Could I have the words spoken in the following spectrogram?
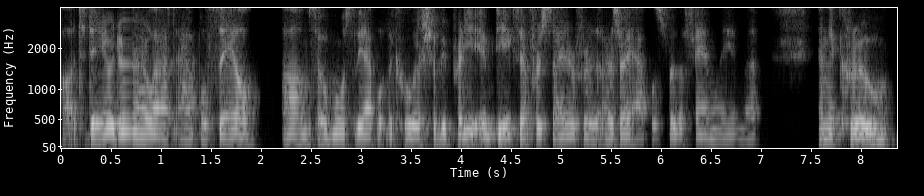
uh, today we're doing our last apple sale um, so most of the apple, the cooler should be pretty empty, except for cider for, the, or sorry, apples for the family and the and the crew.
